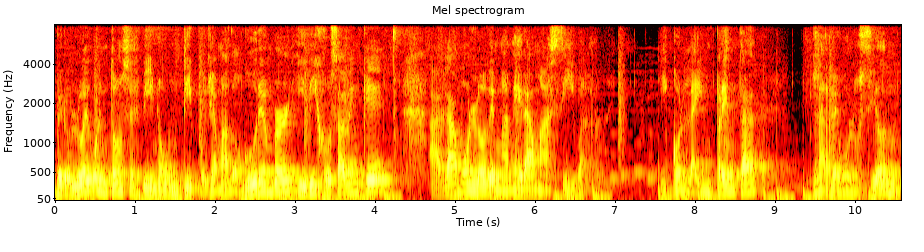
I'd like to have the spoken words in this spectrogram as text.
Pero luego entonces vino un tipo llamado Gutenberg y dijo, ¿saben qué? Hagámoslo de manera masiva. Y con la imprenta, la revolución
